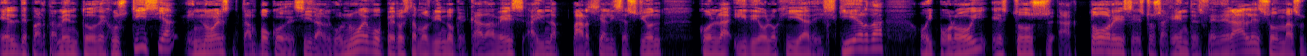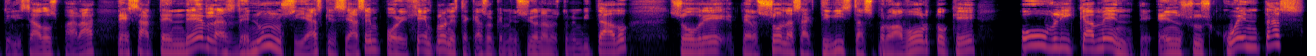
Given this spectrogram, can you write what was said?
el Departamento de Justicia, y no es tampoco decir algo nuevo, pero estamos viendo que cada vez hay una parcialización con la ideología de izquierda. Hoy por hoy, estos actores, estos agentes federales son más utilizados para desatender las denuncias que se hacen, por ejemplo, en este caso que menciona nuestro invitado, sobre personas activistas pro aborto que públicamente en sus cuentas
